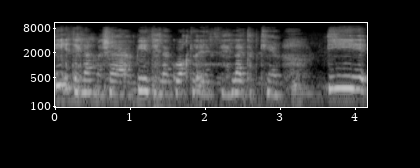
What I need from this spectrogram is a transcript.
في استهلاك مشاعر في استهلاك وقت استهلاك تفكير في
